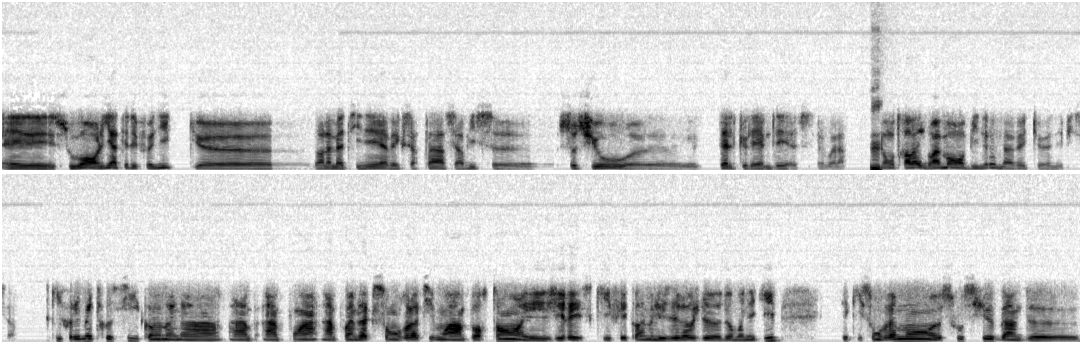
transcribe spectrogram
et souvent en lien téléphonique euh, dans la matinée avec certains services euh, sociaux euh, tels que les MDS. Voilà. Mm. on travaille vraiment en binôme avec Nefissa. Il fallait mettre aussi quand même un, un, un point, un point d'accent relativement important et gérer ce qui fait quand même les éloges de, de mon équipe, c'est qu'ils sont vraiment soucieux ben, de,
